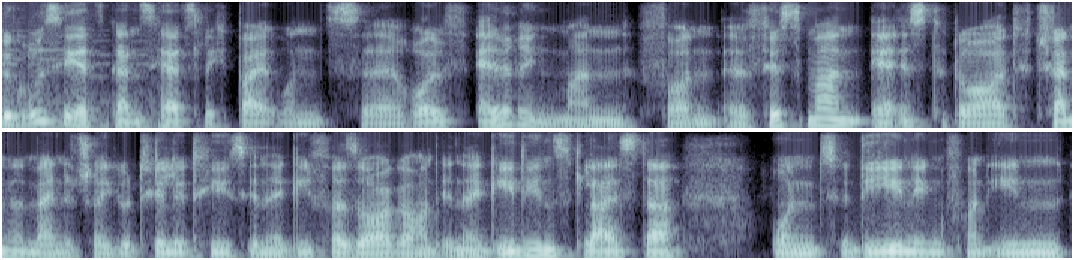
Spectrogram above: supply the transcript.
begrüße jetzt ganz herzlich bei uns äh, Rolf Elringmann von äh, FISMAN. Er ist dort Channel Manager Utilities, Energieversorger und Energiedienstleister. Und diejenigen von Ihnen,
